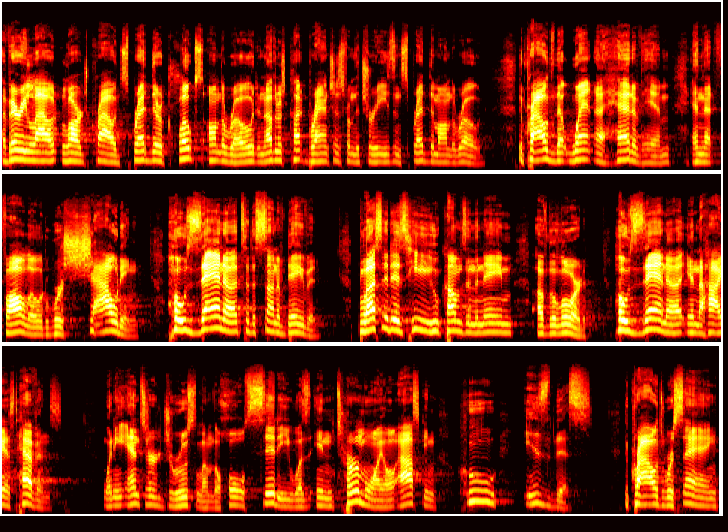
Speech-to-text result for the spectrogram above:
A very loud, large crowd spread their cloaks on the road, and others cut branches from the trees and spread them on the road. The crowds that went ahead of him and that followed were shouting, Hosanna to the Son of David! Blessed is he who comes in the name of the Lord. Hosanna in the highest heavens. When he entered Jerusalem, the whole city was in turmoil, asking, Who is this? The crowds were saying,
